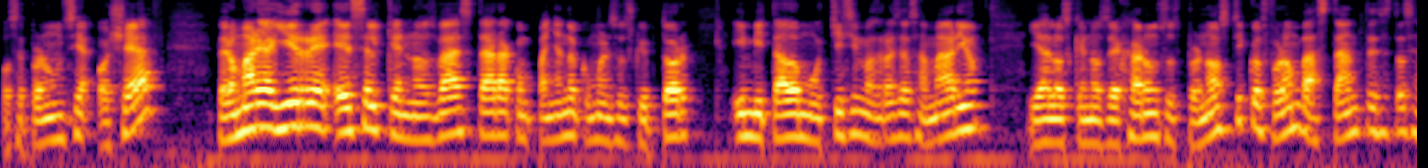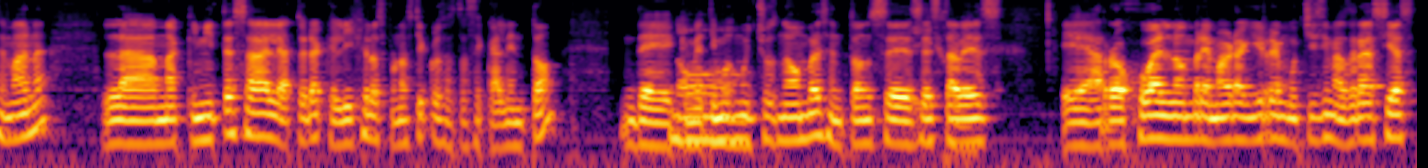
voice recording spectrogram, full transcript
o se pronuncia Oshef. Pero Mario Aguirre es el que nos va a estar acompañando como el suscriptor invitado. Muchísimas gracias a Mario y a los que nos dejaron sus pronósticos. Fueron bastantes esta semana. La maquinita esa aleatoria que elige los pronósticos hasta se calentó. De que metimos muchos nombres. Entonces esta vez eh, arrojó el nombre de Mario Aguirre. Muchísimas gracias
